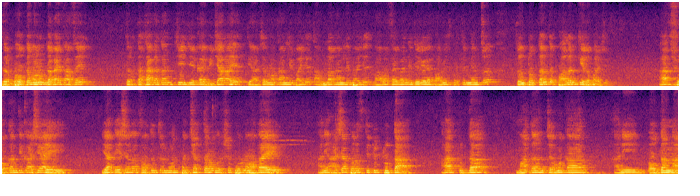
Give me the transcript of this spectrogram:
जर बौद्ध म्हणून जगायचं असेल तर तथागतांचे जे काही विचार आहेत ते आचरणात आणले पाहिजेत अंमलात आणले पाहिजेत. बाबासाहेबांनी दिलेल्या बावीस प्रतिज्ञांचं तंतोतंत पालन केलं पाहिजे. आज शोकांतिका अशी आहे या देशाला स्वातंत्र्य मिळून पंच्याहत्तर वर्ष पूर्ण होत आहे आणि अशा परिस्थितीत सुद्धा आज सुद्धा चर्मकार आणि बौद्धांना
